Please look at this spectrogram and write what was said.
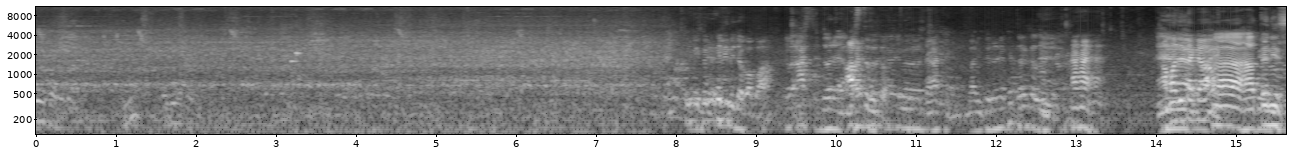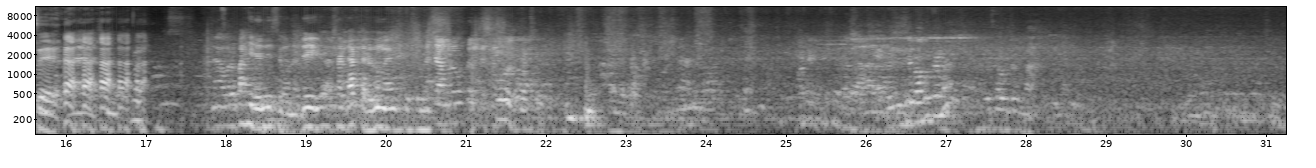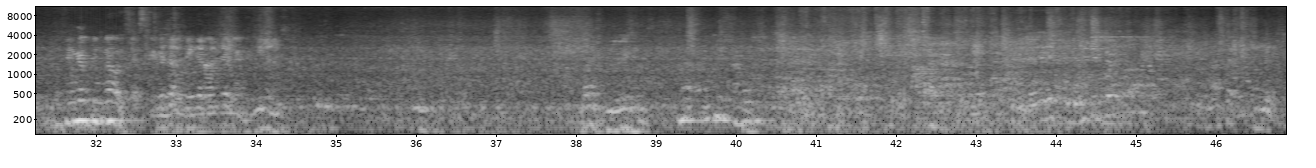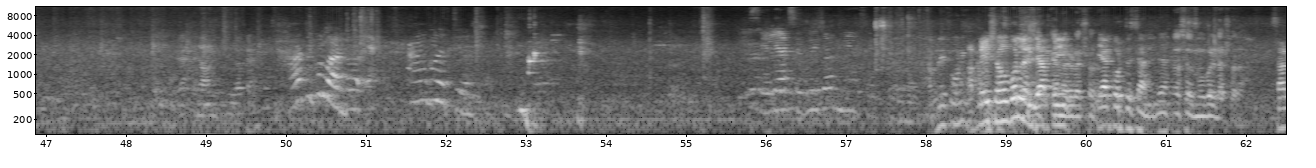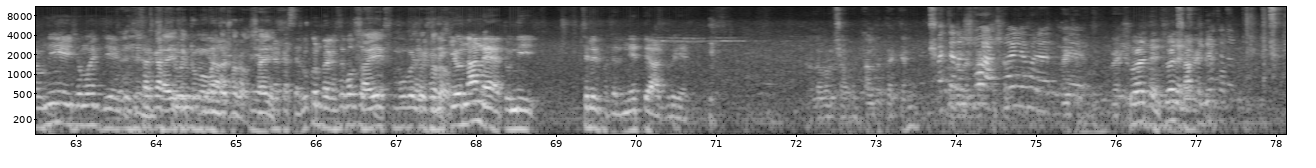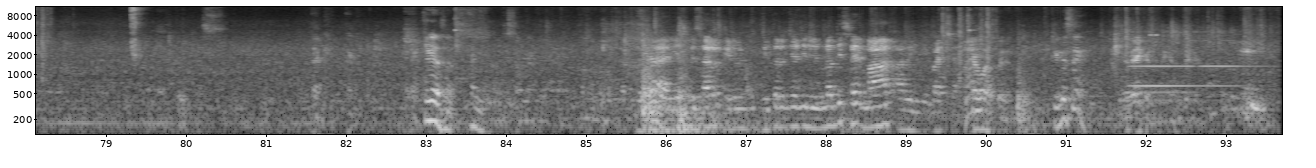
তুমি করে এদিকে যাও বাবা আস্তে ধরে আস্তে ধরে হ্যাঁ হ্যাঁ হ্যাঁ আমাদের টাকা হাতে নিছে না ওরা বাহিরে নিছে মনে দেই আসলে ডাক্তারের রুমে আচ্ছা আমরা উপরে বাবু না হয়েছে আজকে হাতগুলো আর আঙ্গুল ছেলে আছে দুইজন মেয়ে আছে আপনি এই সময় বললেন যে আপনি ইয়া করতে চান আসল মোবাইলটা সরা স্যার উনি এই সময় যে স্যার কাছে সাইফ একটু মোবাইলটা সরাও, সাইফ। কাছে রুকন ভাই কাছে সাইফ মোবাইলটা সরাও। কেউ না নেয় তো উনি ছেলের প্রতি নেতে আগ্রহী আর আচ্ছা শোয়া দেন শুয়ে দেন আপনি যে। ঠিক আছে হ্যাঁ স্পেশাল ভিতরে যে জিনিসগুলো দিছে মার আর এই যে বাচ্চা ব্যবহার করেন ঠিক আছে দেখেন দেখেন দেখেন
